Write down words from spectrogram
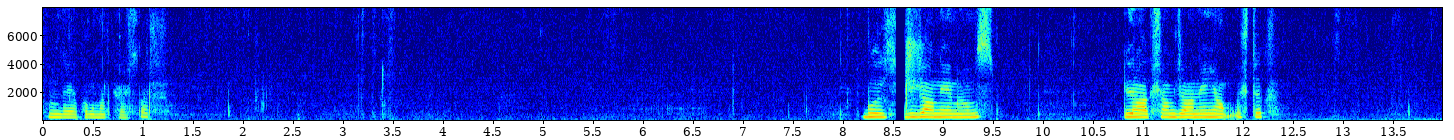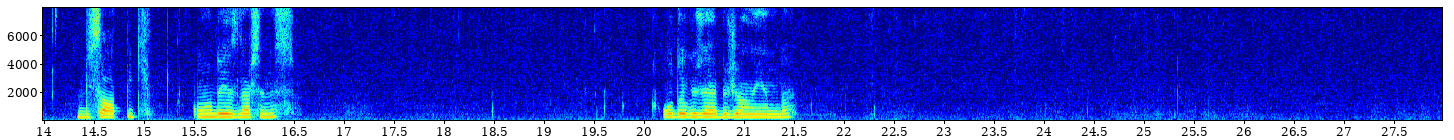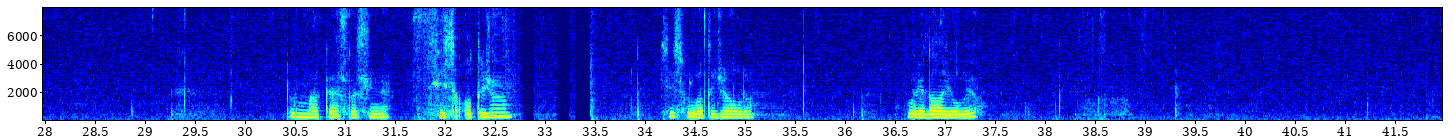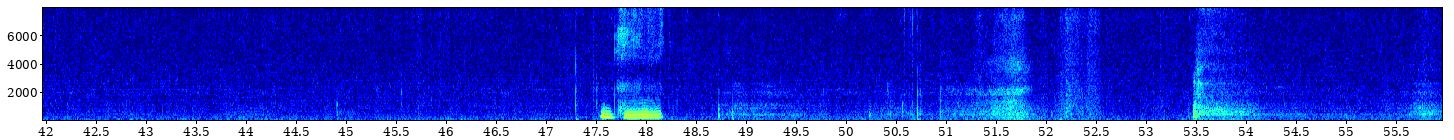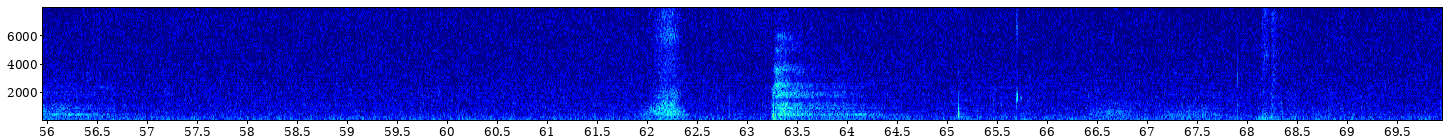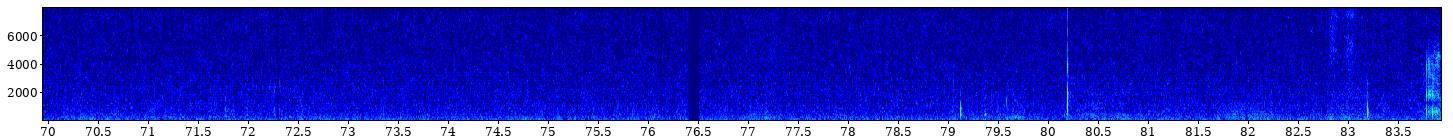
Şunu da yapalım arkadaşlar. Bu ikinci canlı yayınımız. Dün akşam canlı yayın yapmıştık. Bir saatlik. Onu da izlerseniz. O da güzel bir canlı yayında. Durun arkadaşlar şimdi. Sesi atacağım. Ses fırlatıcı alıyorum. Böyle daha iyi oluyor. Zzz.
